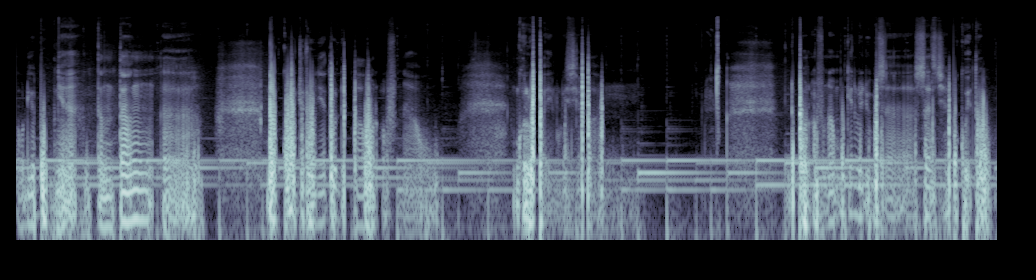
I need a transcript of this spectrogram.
audiobooknya tentang uh, buku judulnya itu The Power of Now. Gue lupa yang nulis siapa. The Power of Now mungkin lo juga bisa search ya buku itu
